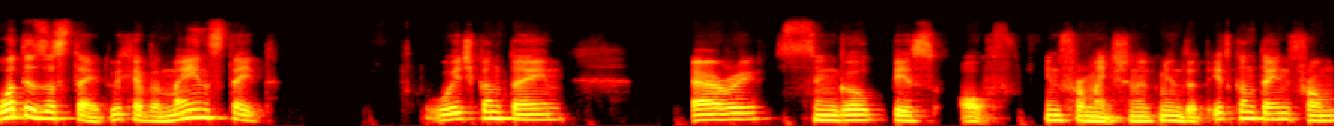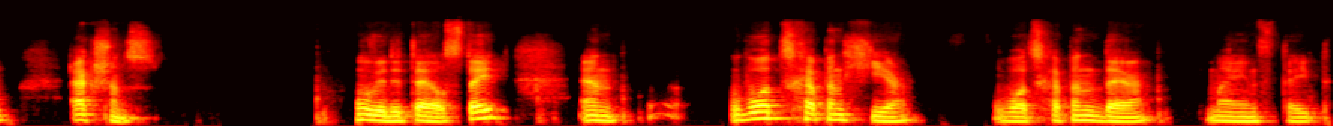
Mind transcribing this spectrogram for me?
What is the state? We have a main state, which contain every single piece of information. It means that it contained from actions, movie detail state, and what's happened here, what's happened there, main state.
